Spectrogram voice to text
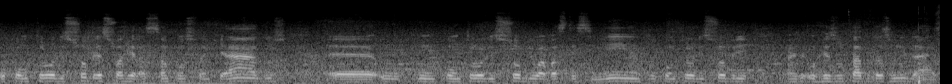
O controle sobre a sua relação com os franqueados, é, o, o, controle sobre o abastecimento, o controle sobre a, o resultado das unidades.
